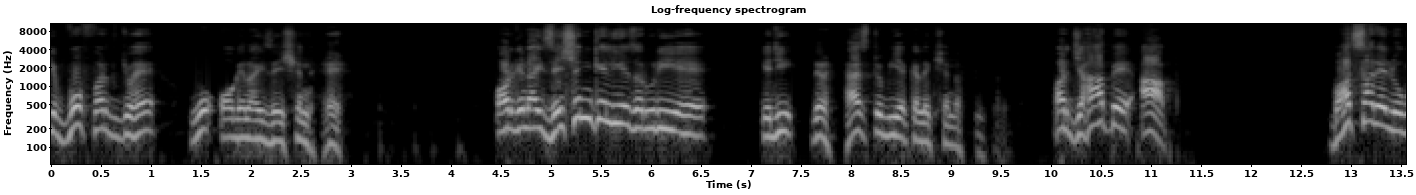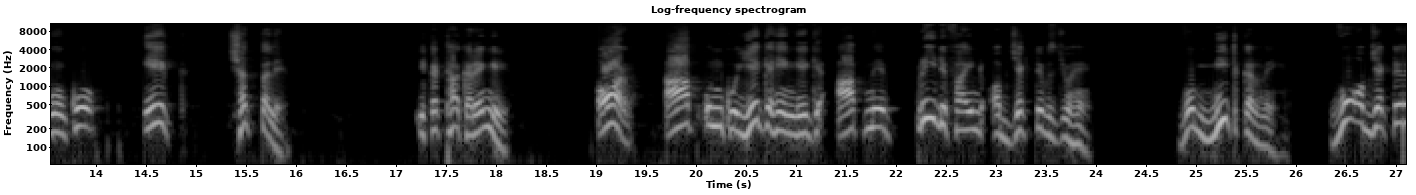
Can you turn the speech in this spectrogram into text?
کہ وہ فرد جو ہے، وہ آرگنائزیشن ہے۔ آرگنائزیشن کے لیے ضروری یہ ہے کہ جی there has to be a collection of people اور جہاں پہ آپ بہت سارے لوگوں کو ایک چھت تلے اکٹھا کریں گے اور آپ ان کو یہ کہیں گے کہ آپ نے پری ڈیفائنڈ آبجیکٹو جو ہیں، وہ میٹ کرنے ہیں۔ وہ آبجیکٹو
